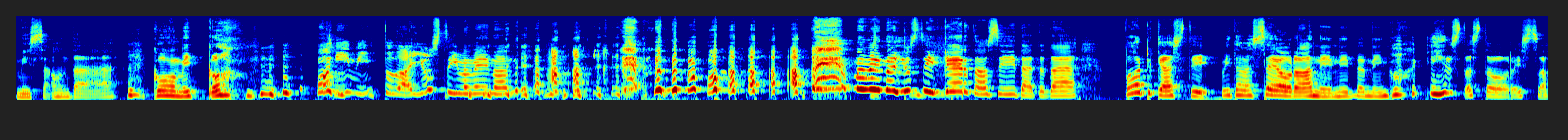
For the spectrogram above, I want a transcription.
missä on tää koomikko. Oi vittu, tää on justiin, mä meinaan. mä meinaan justiin kertoa siitä, että tää podcasti, mitä mä seuraan, niin niiden niinku Instastorissa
